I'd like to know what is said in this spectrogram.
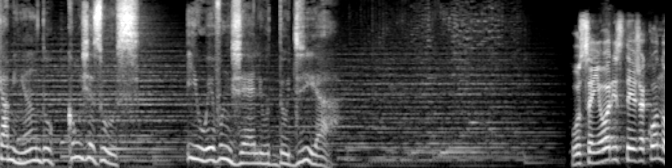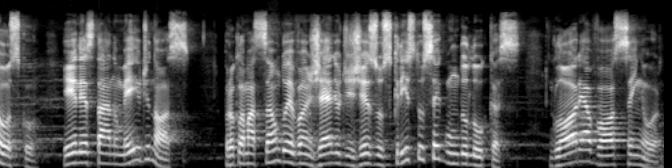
Caminhando com Jesus e o Evangelho do Dia. O Senhor esteja conosco, Ele está no meio de nós. Proclamação do Evangelho de Jesus Cristo segundo Lucas. Glória a vós, Senhor.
